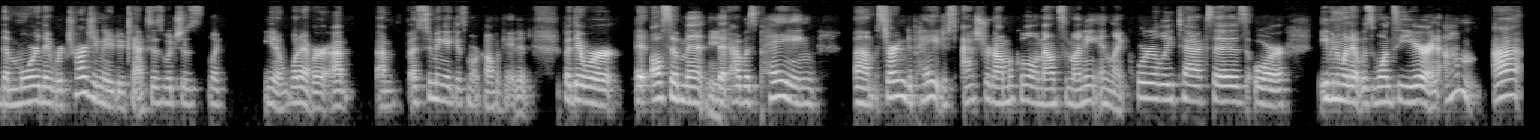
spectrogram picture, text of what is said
the more they were charging me to do taxes, which is like, you know, whatever. I, I'm assuming it gets more complicated, but there were, it also meant Yeah. that I was paying, um, starting to pay just astronomical amounts of money in like quarterly taxes or even when it was once a year. And I'm, I,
